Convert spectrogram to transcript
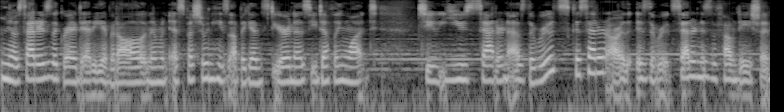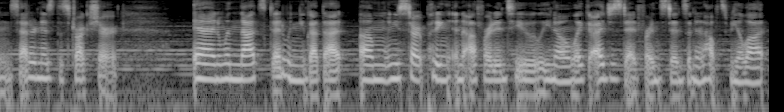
you know, Saturn is the granddaddy of it all, and especially when he's up against Uranus, you definitely want to use Saturn as the roots because Saturn are, is the roots. Saturn is the foundation. Saturn is the structure. And when that's good, when you got that, um, when you start putting an effort into, you know, like I just did, for instance, and it helped me a lot.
